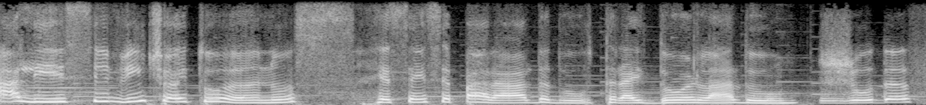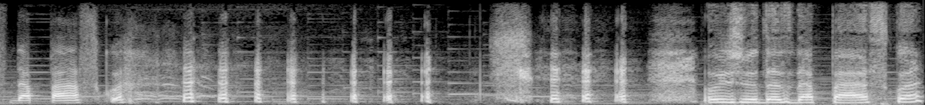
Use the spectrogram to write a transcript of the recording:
Alice, 28 anos, recém-separada do traidor lá do Judas da Páscoa. o Judas da Páscoa,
